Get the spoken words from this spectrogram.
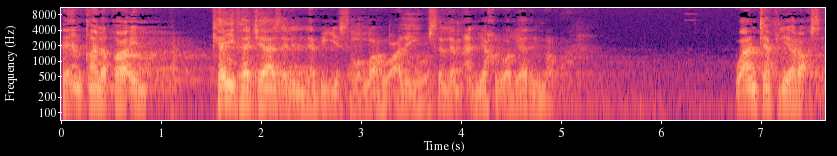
فإن قال قائل كيف جاز للنبي صلى الله عليه وسلم أن يخلو بهذه المرأة؟ وأن تفلي رأسه.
